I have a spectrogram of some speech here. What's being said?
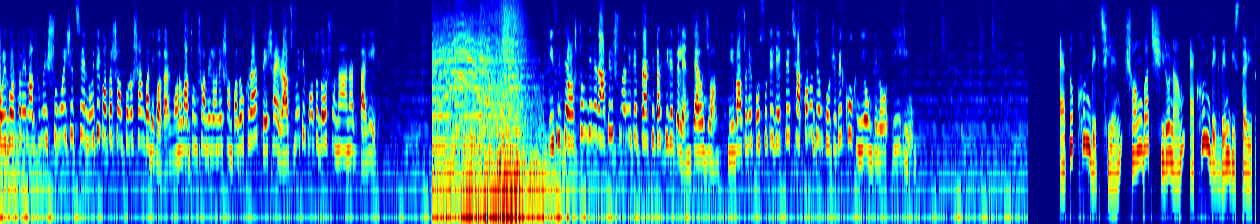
পরিবর্তনের মাধ্যমে সময় এসেছে নৈতিকতা সম্পন্ন সাংবাদিকতার। গণমাধ্যম সম্মেলনের সম্পাদকরা পেশায় রাজনৈতিক মতদর্শ না আনার তাগিদ। ইসিতে অষ্টম দিনের আপিল শুনানিতে প্রার্থিতা ফিরে পেলেন তেরো জন। নির্বাচনের প্রস্তুতি দেখতে ছাপ্পান্ন জন পর্যবেক্ষক নিয়োগ দিল ইইউ। এতক্ষণ দেখছিলেন সংবাদ শিরোনাম, এখন দেখবেন বিস্তারিত।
